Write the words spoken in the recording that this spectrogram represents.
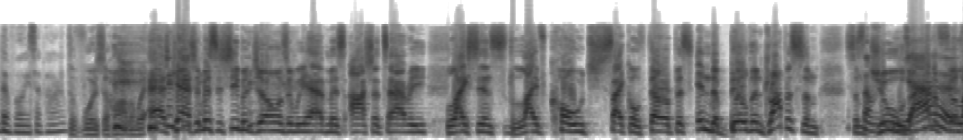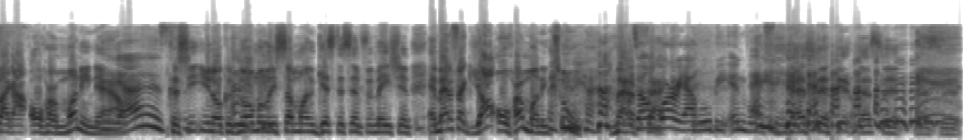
The voice of Harlem. The voice of Harlem with Ash Cash and Mrs. Sheba Jones, and we have Miss Asha Tarry, licensed life coach, psychotherapist in the building, dropping some some, Some- jewels. I kind of feel like I owe her money now. Yes. because she, you know, because normally someone gets this information, and matter of fact, y'all owe her money too. Matter of Don't fact. worry, I will be invoicing. That's it. That's it. That's it.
